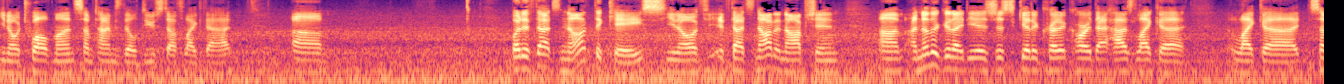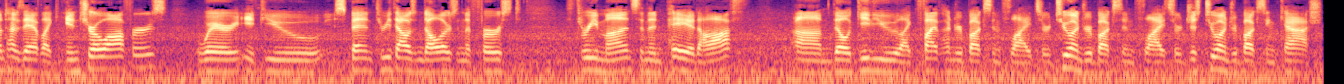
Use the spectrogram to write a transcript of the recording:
you know, 12 months. Sometimes they'll do stuff like that. Um, but if that's not the case, you know, if, if that's not an option, um, another good idea is just get a credit card that has like a, like a, sometimes they have like intro offers where if you spend $3,000 in the first three months and then pay it off, um, they'll give you like 500 bucks in flights or 200 bucks in flights or just 200 bucks in cash.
